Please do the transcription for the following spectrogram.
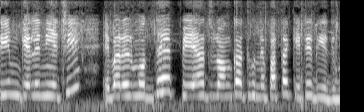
ডিম গেলে নিয়েছি। এবার এর মধ্যে পেঁয়াজ লঙ্কা ধনে পাতা কেটে দিয়ে দিব।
